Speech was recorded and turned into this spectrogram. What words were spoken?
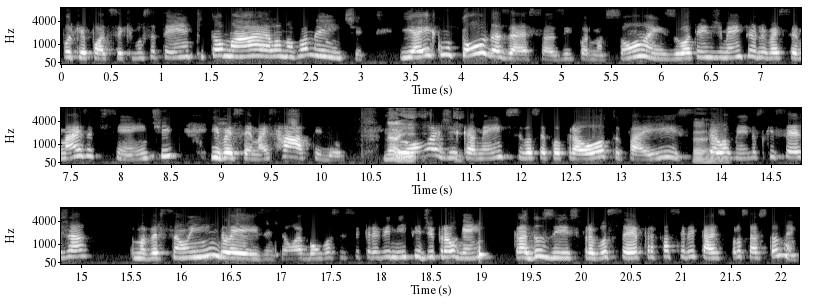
Porque pode ser que você tenha que tomar ela novamente. E aí, com todas essas informações, o atendimento ele vai ser mais eficiente e vai ser mais rápido. Não, Logicamente, e... se você for para outro país, uhum. pelo menos que seja uma versão em inglês. Então, é bom você se prevenir e pedir para alguém traduzir isso para você para facilitar esse processo também.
